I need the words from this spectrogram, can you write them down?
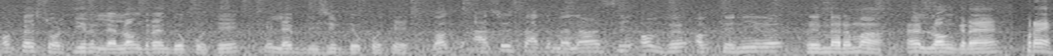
On fait sortir les longs grains de côté et les brisures de côté. Donc à ce stade maintenant, si on veut obtenir premièrement un long grain prêt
